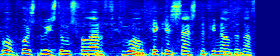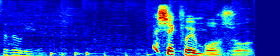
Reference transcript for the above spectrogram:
Bom, posto isto, vamos falar de futebol. O que é que achaste da final da Taça da Liga? Achei que foi um bom jogo.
